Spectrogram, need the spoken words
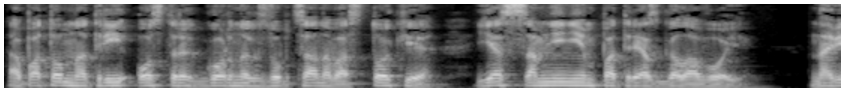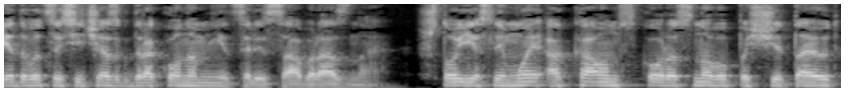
а потом на три острых горных зубца на востоке, я с сомнением потряс головой. Наведываться сейчас к драконам нецелесообразно. Что если мой аккаунт скоро снова посчитают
